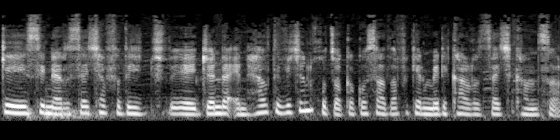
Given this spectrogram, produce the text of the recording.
ke senior researcher for the Gender and Health Division go tswa ka ko South African Medical Research Council.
